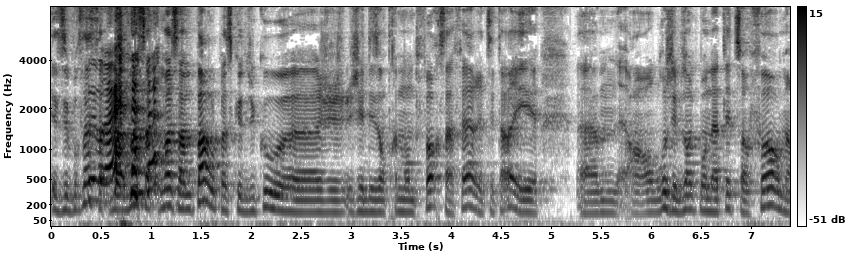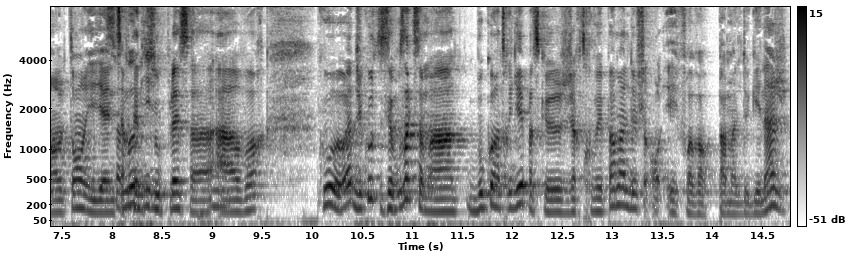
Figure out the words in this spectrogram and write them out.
Et c'est pour ça, ça- bah, moi, ça, moi, ça me parle parce que du coup, euh, j'ai des entraînements de force à faire, etc. Et euh, en gros, j'ai besoin que mon athlète soit fort, mais en même temps, il y a une certaine mobile. souplesse à, à avoir. Du coup, ouais, du coup, c'est pour ça que ça m'a beaucoup intrigué parce que j'ai retrouvé pas mal de choses. Et il faut avoir pas mal de gainage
